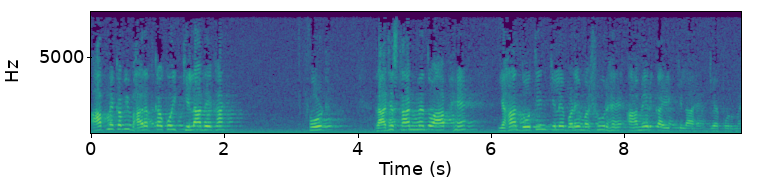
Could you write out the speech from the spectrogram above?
आपने कभी भारत का कोई किला देखा? फोर्ट? राजस्थान में तो आप हैं, यहाँ दो तीन किले बड़े मशहूर हैं। आमेर का एक किला है, जयपुर में।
